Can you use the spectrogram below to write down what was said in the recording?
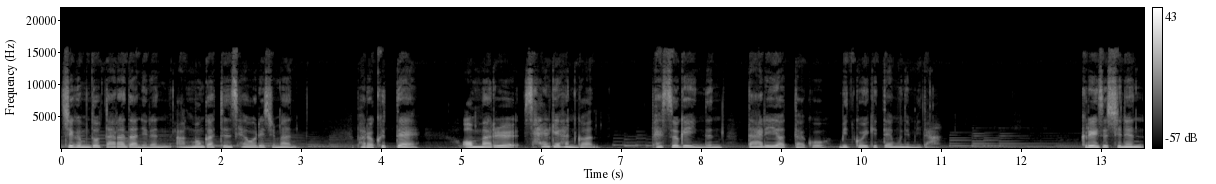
지금도 따라다니는 악몽 같은 세월이지만 바로 그때 엄마를 살게 한 건 뱃속에 있는 딸이었다고 믿고 있기 때문입니다. 그레이스 씨는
